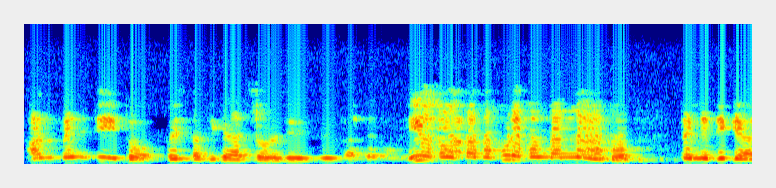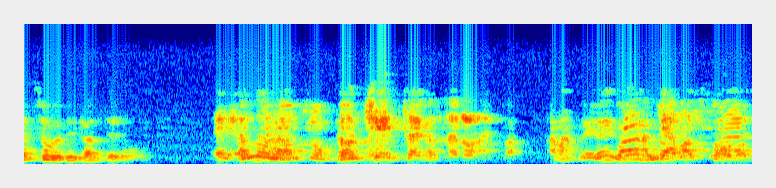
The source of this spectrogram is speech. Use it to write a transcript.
ha smentito questa dichiarazione di, di Calderone. Io sono stato pure condannato per le dichiarazioni di Calderone. E allora, non so- Non c'entra Calderone qua. Avanti. Andiamo al solo.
